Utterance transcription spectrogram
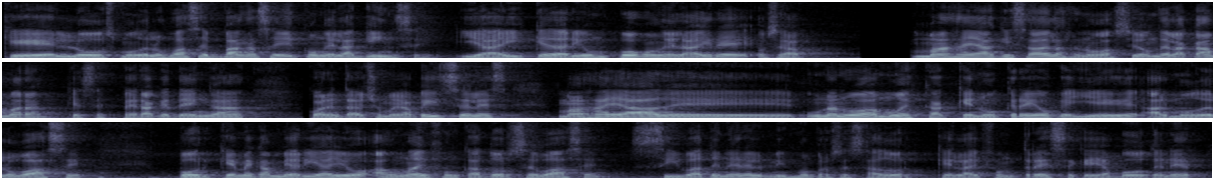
que los modelos base van a seguir con el A15. Y ahí quedaría un poco en el aire, o sea, más allá quizá de la renovación de la cámara, que se espera que tenga 48 megapíxeles, más allá de una nueva muesca que no creo que llegue al modelo base ¿Por qué me cambiaría yo a un iPhone 14 base si va a tener el mismo procesador que el iPhone 13 que ya puedo tener?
